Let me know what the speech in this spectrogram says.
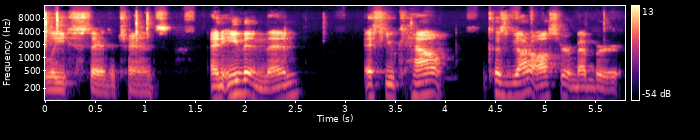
Lee stands a chance. And even then, if you count, because you got to also remember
